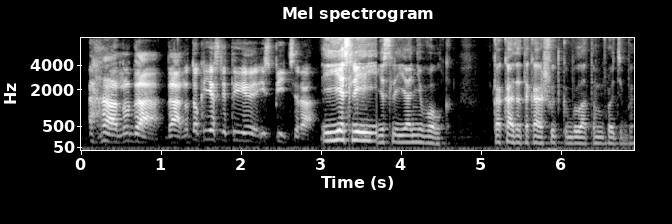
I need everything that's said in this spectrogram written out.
А, ну да, да, но только если ты из Питера. И если, если я не волк. Какая-то такая шутка была там вроде бы.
